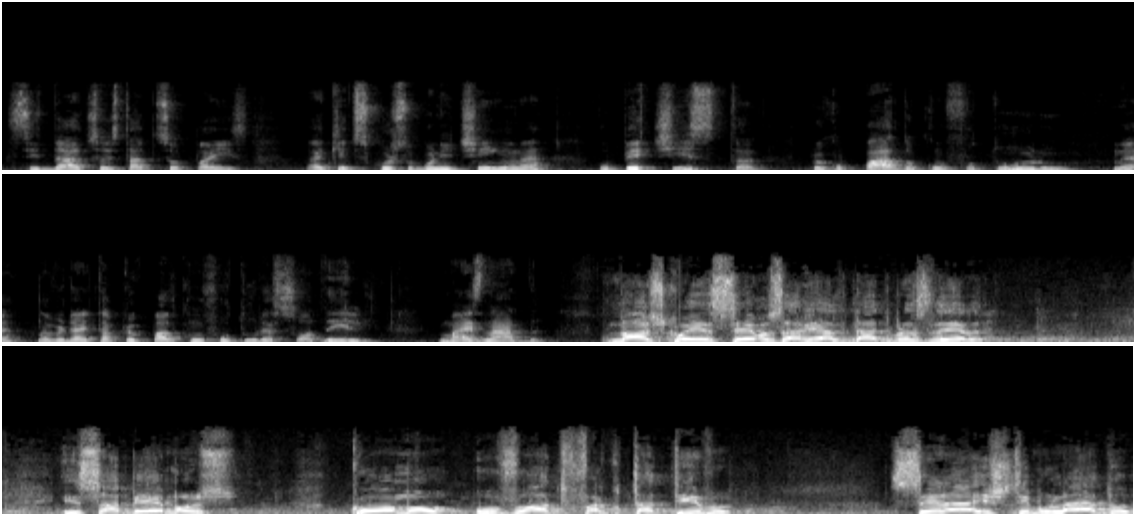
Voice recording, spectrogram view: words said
cidade, do seu estado e do seu país. Olha que discurso bonitinho, né? O petista preocupado com o futuro, né? Na verdade, está preocupado com o futuro é só dele, mais nada. Nós conhecemos a realidade brasileira e sabemos como o voto facultativo será estimulado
